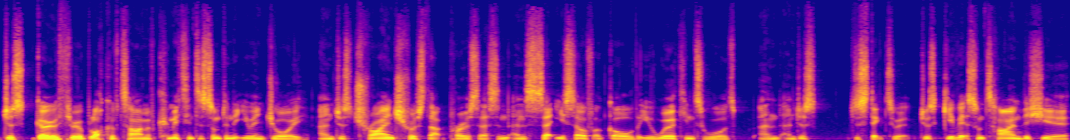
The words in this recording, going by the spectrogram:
just go through a block of time of committing to something that you enjoy and just try and trust that process and, and set yourself a goal that you're working towards and, and just just stick to it. Just give it some time this year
